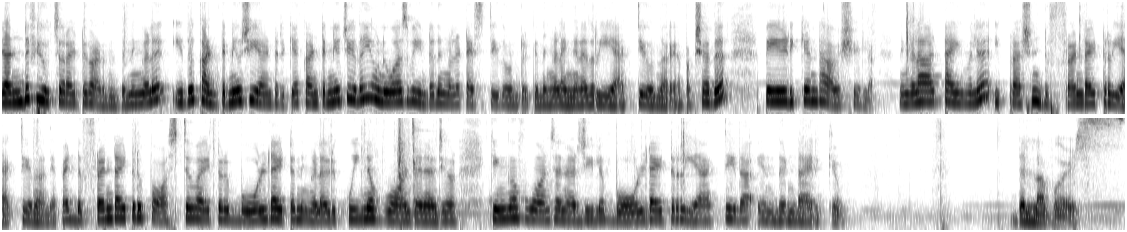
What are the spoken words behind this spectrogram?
രണ്ട് ഫ്യൂച്ചറായിട്ട് കാണുന്നുണ്ട്. നിങ്ങൾ ഇത് കണ്ടിന്യൂ ചെയ്യാണ്ടിരിക്കുക. കണ്ടിന്യൂ ചെയ്ത യൂണിവേഴ്സ് വീണ്ടും നിങ്ങൾ ടെസ്റ്റ് ചെയ്തുകൊണ്ടിരിക്കും നിങ്ങൾ എങ്ങനെ അത് റിയാക്ട് ചെയ്യുമെന്ന് അറിയാം. പക്ഷെ അത് പേടിക്കേണ്ട ആവശ്യമില്ല. നിങ്ങൾ ആ ടൈമിൽ ഇപ്രാവശ്യം ഡിഫറെന്റ് ആയിട്ട് റിയാക്ട് ചെയ്താൽ മതി. അപ്പം ഡിഫറെന്റ് ആയിട്ടൊരു പോസിറ്റീവ് ആയിട്ട് ആയിട്ടൊരു ബോൾഡായിട്ട് നിങ്ങൾ ഒരു queen of wands energy king of wands എനർജിയിൽ ബോൾഡായിട്ട് റിയാക്ട് ചെയ്താൽ എന്തുണ്ടായിരിക്കും? ദ ലവേഴ്സ്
